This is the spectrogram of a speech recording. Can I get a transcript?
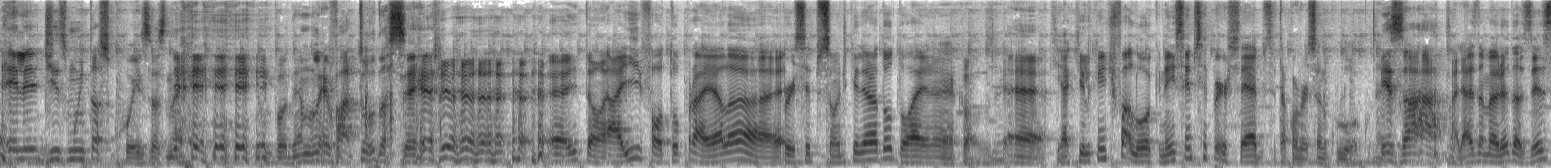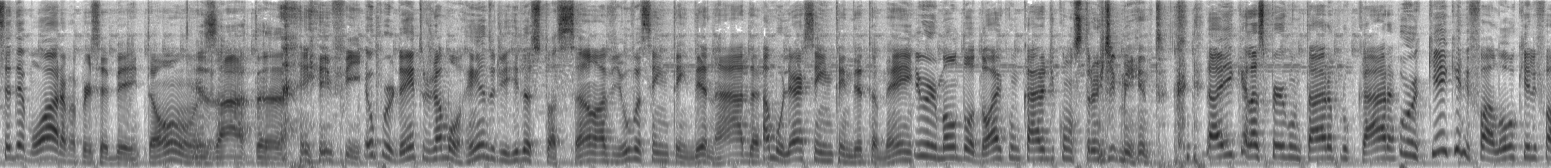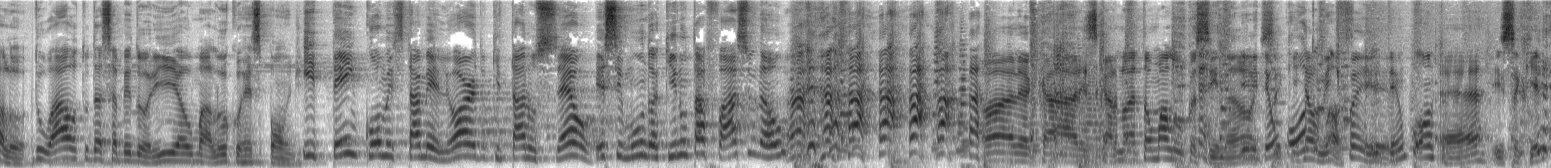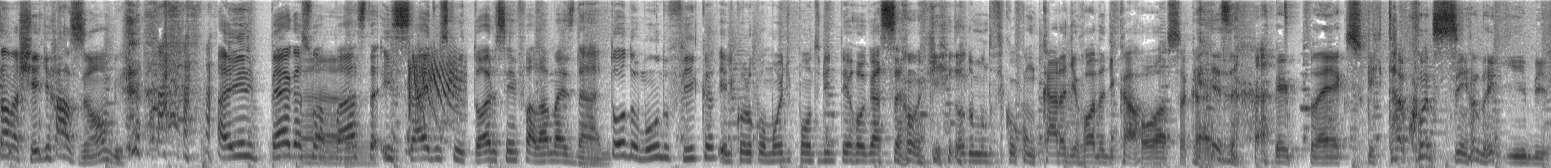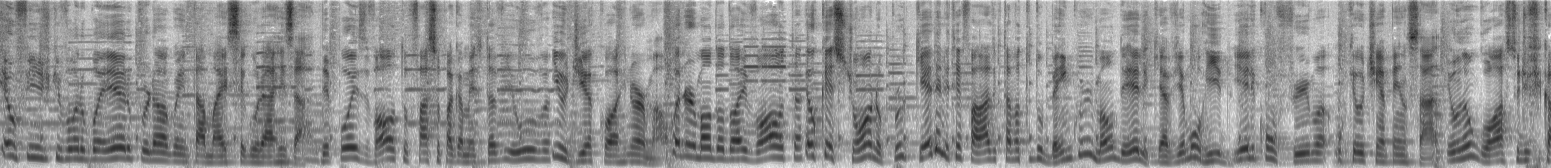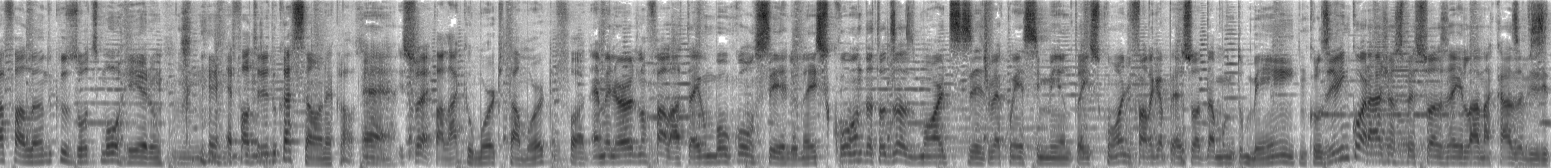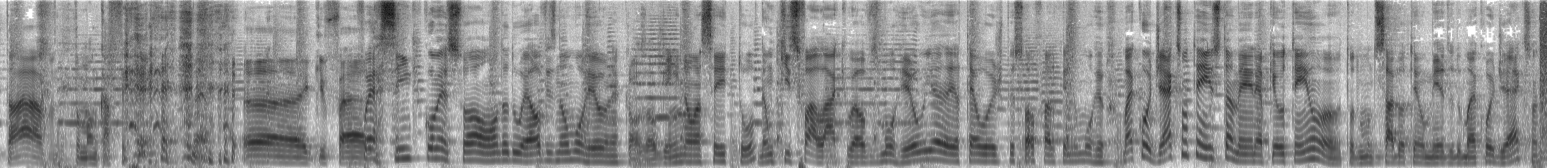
Ele diz muitas coisas, né? Não podemos levar tudo a sério. É, então, aí faltou pra ela a percepção de que ele era dodói, né, Klaus? É. Que é aquilo que a gente falou, que nem sempre você percebe que você tá conversando com o louco, né? Exato. Aliás, na maioria das vezes você demora pra perceber, então... Exato. Enfim, eu por dentro já morrendo de rir da situação, a viúva sem entender nada, a mulher sem entender também, e o irmão Dodói com cara de constrangimento. Daí que elas perguntaram pro cara por que que ele falou o que ele falou. Do alto da sabedoria, o maluco responde: E tem como estar melhor do que tá no céu? Esse mundo aqui não tá fácil, não. Olha, cara, esse cara não é tão maluco assim, não. ele tem Isso um aqui ponto, realmente foi. Ele tem um ponto. É, isso aqui ele tava cheio de razão, bicho. Aí ele pega a sua pasta e sai do escritório sem falar mais nada. Todo mundo fica. Ele colocou um monte de ponto de interrogação aqui. Todo mundo ficou com cara de roda de carroça, cara. Exato. Perplexo. O que, que tá acontecendo aqui, bicho? Eu finjo que vou no banheiro por não aguentar mais segurar a risada. Depois volto, faço o pagamento da viúva e o dia corre normal. Quando o irmão Dodói volta, eu questiono por que dele ter falado que tava tudo bem com o irmão dele, que havia morrido. E ele confirma o que eu tinha pensado. Eu não gosto de ficar falando que os outros morreram. é falta de educação, né, Klaus? É, isso é. Falar que o morto tá morto é foda. É melhor não falar, tá aí um bom conselho, né? Esconda todas as mortes que você tiver conhecimento aí, esconde, fala que a pessoa tá muito bem. Inclusive, encoraja as pessoas a ir lá na casa visitar, tomar um café. né? Ai, que fácil. Foi assim que começou a onda do Elvis não morreu, né, Klaus? Alguém não aceitou, não quis falar que o Elvis morreu e até hoje o pessoal fala que ele não morreu. Michael Jackson tem isso também, né? Porque eu tenho, todo mundo sabe, eu tenho medo do Michael Jackson.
